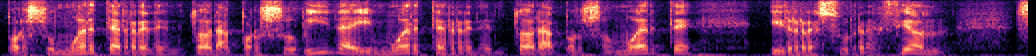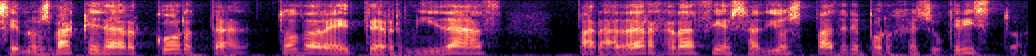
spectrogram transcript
por su muerte redentora, por su vida y muerte redentora, por su muerte y resurrección. Se nos va a quedar corta toda la eternidad para dar gracias a Dios Padre por Jesucristo.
